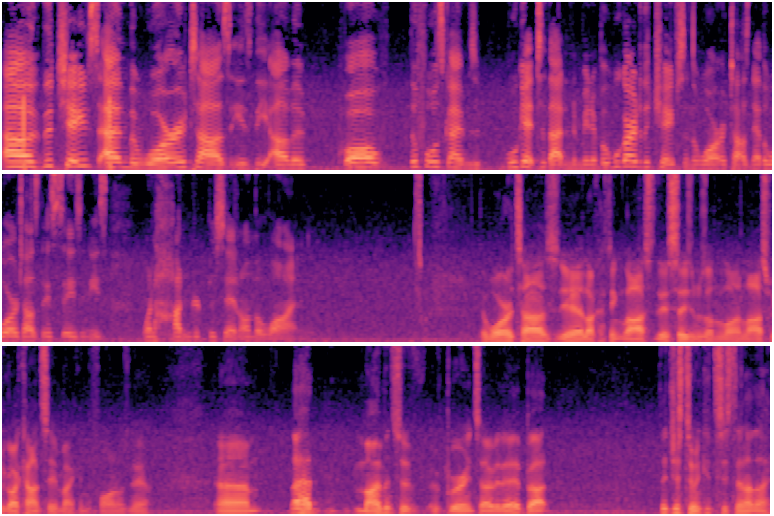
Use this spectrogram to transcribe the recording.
Uh, the Chiefs and the Waratahs is the other. Well, the Force games. We'll get to that in a minute, but we'll go to the Chiefs and the Waratahs now. The Waratahs this season is 100% on the line. The Waratahs, yeah, like I think last their season was on the line last week. I can't see them making the finals now. Um, they had moments of, of brilliance over there, but they're just too inconsistent, aren't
